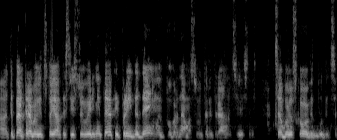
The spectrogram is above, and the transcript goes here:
А тепер треба відстояти свій суверенітет, і прийде день, ми повернемо свою територіальну цілісність. Це обов'язково відбудеться.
